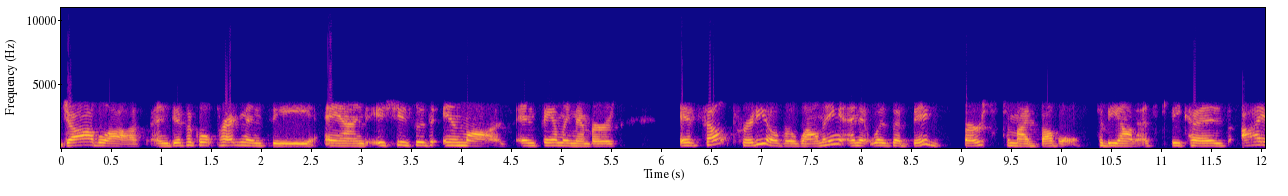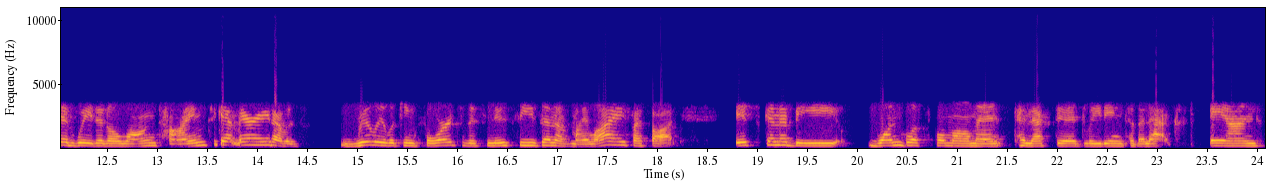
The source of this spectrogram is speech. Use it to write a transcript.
job loss and difficult pregnancy and issues with in laws and family members, it felt pretty overwhelming. And it was a big burst to my bubble, to be honest, because I had waited a long time to get married. I was really looking forward to this new season of my life. I thought it's going to be one blissful moment connected leading to the next. And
